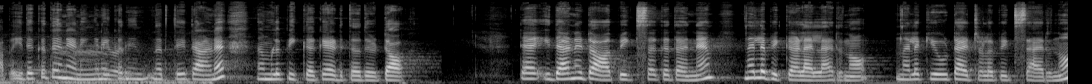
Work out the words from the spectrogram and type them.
അപ്പോൾ ഇതൊക്കെ തന്നെയാണ് ഇങ്ങനെയൊക്കെ നിർത്തിയിട്ടാണ് നമ്മൾ പിക്കൊക്കെ എടുത്തത് കേട്ടോ. ഇതാണ് കേട്ടോ ആ പിക്സ് ഒക്കെ തന്നെ. നല്ല പിക്കുകളല്ലായിരുന്നോ നല്ല ക്യൂട്ടായിട്ടുള്ള പിക്സ് ആയിരുന്നു.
